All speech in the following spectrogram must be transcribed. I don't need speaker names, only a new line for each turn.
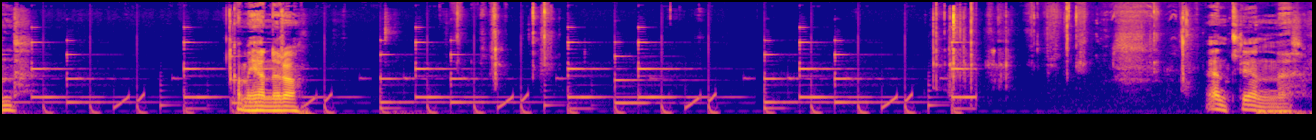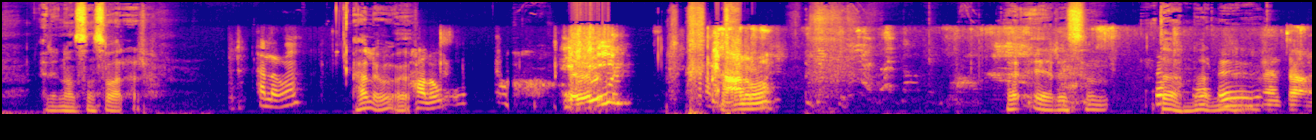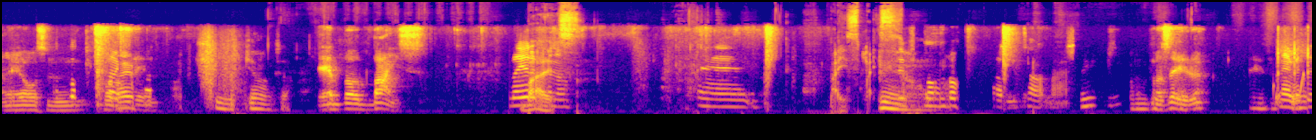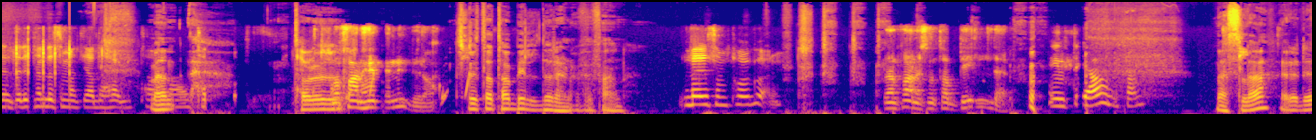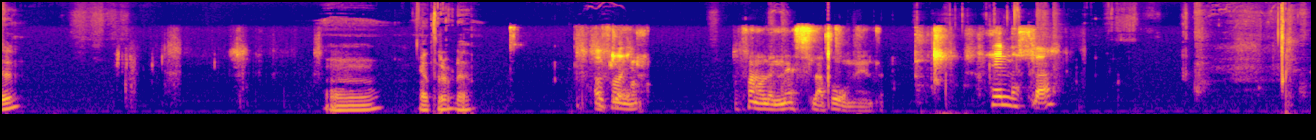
fan. Kom igen nu då. Äntligen är det någon som svarar.
Hallå?
Hallå?
Hallå?
Hej! Hallå?
Vad är det som dönar nu?
Vänta, det är jag som.
Fiken också.
Det är bara bajs.
Vad är det för något? Eh,
Bajs, bajs.
får någon.
Vad säger du?
Nej, jag vet inte. Det kändes som att jag hade högtalare.
Men tar du...
Vad fan händer nu då?
Sluta ta bilder här nu för fan.
Vad är det som pågår?
Vem fan är det som tar bilder?
Inte jag i alla fall.
Nessla, är det du? Mm, jag tror det.
Okej.
Vad fan håller Nessla på med egentligen?
Hej Nessla.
